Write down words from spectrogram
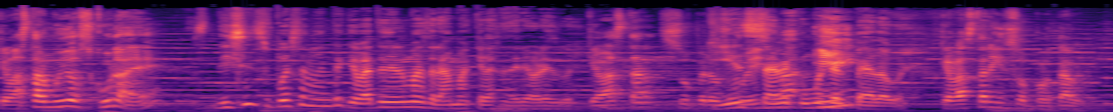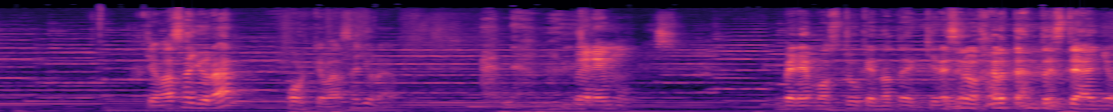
Que va a estar muy oscura, ¿eh? Dicen supuestamente que va a tener más drama que las anteriores, güey. Que va a estar súper ¿Quién oscurísima. sabe cómo es el pedo, güey? Que va a estar insoportable. Que vas a llorar porque vas a llorar. Veremos. Veremos tú que no te quieres enojar tanto este año.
